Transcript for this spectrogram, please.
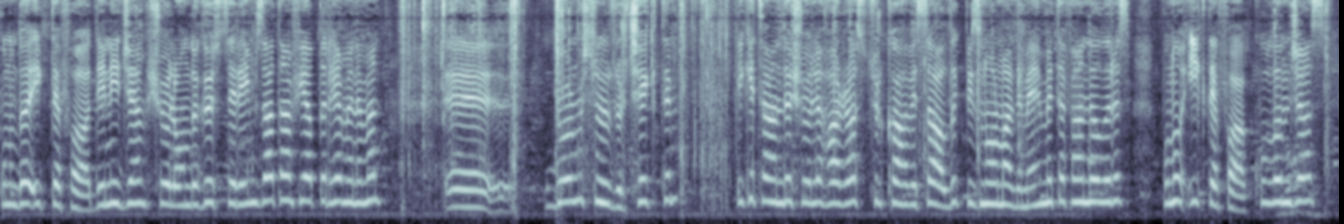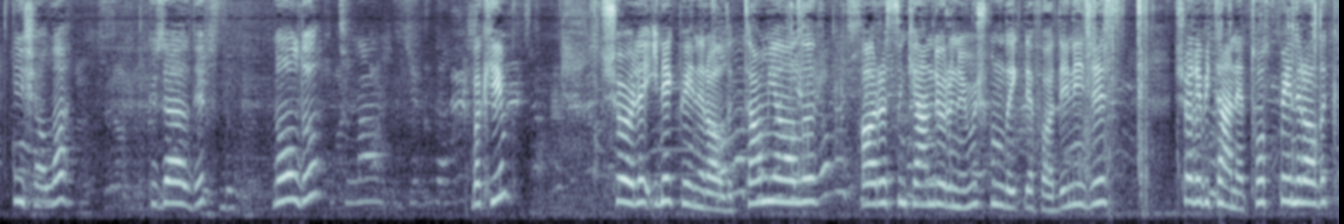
Bunu da ilk defa deneyeceğim. Şöyle onu da göstereyim. Zaten fiyatları hemen hemen e, görmüşsünüzdür çektim. İki tane de şöyle Harras Türk kahvesi aldık. Biz normalde Mehmet Efendi alırız. Bunu ilk defa kullanacağız. İnşallah güzeldir. Ne oldu? Bakayım. Şöyle inek peyniri aldık. Tam yağlı. Harras'ın kendi ürünüymüş. Bunu da ilk defa deneyeceğiz. Şöyle bir tane tost peynir aldık.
